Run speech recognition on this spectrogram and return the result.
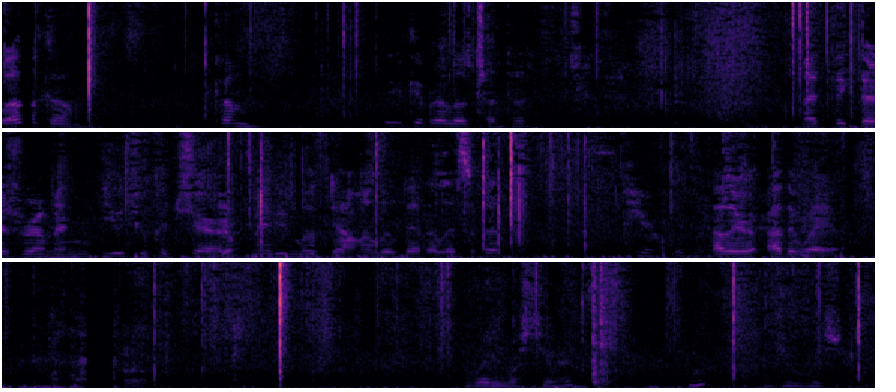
Welcome. Come. Will you give her a little chanta? I think there's room and you two could share. Yep. Maybe move down a little bit, Elizabeth. Here, Other other way. You already washed your hands? Did you wash your hands?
